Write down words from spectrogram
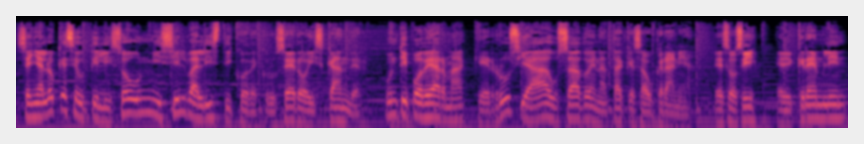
señaló que se utilizó un misil balístico de crucero Iskander, un tipo de arma que Rusia ha usado en ataques a Ucrania. Eso sí, el Kremlin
